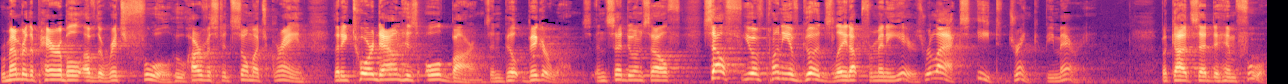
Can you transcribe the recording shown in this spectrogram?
Remember the parable of the rich fool who harvested so much grain that he tore down his old barns and built bigger ones and said to himself, Self, you have plenty of goods laid up for many years. Relax, eat, drink, be merry. But God said to him, Fool,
